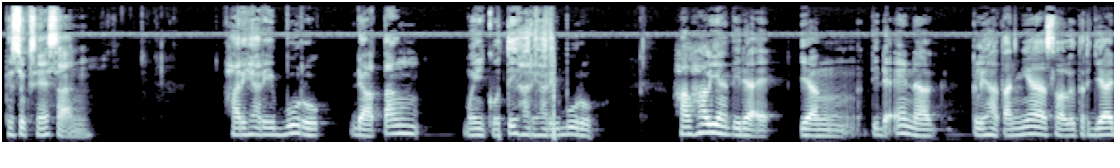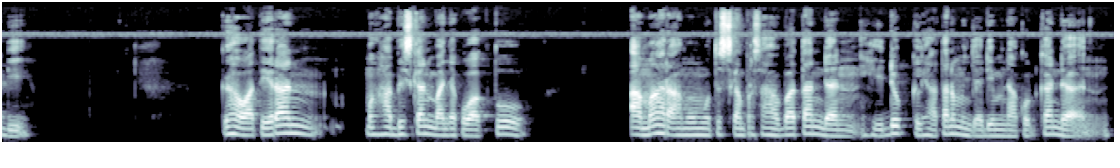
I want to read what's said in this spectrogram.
kesuksesan. Hari-hari buruk datang mengikuti hari-hari buruk. Hal-hal yang tidak yang tidak enak kelihatannya selalu terjadi. Kekhawatiran menghabiskan banyak waktu. Amarah memutuskan persahabatan dan hidup kelihatan menjadi menakutkan dan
